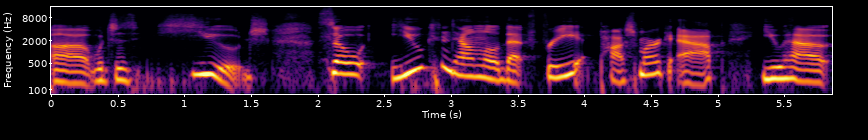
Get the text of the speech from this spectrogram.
Uh, which is huge. So you can download that free Poshmark app. You have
